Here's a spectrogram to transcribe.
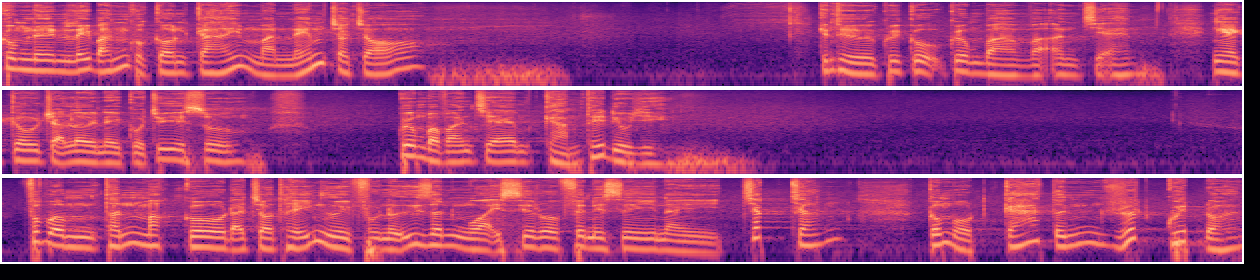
Không nên lấy bánh của con cái mà ném cho chó. Kính thưa quý cụ, quý ông bà và anh chị em, nghe câu trả lời này của Chúa Giêsu, quý ông bà và anh chị em cảm thấy điều gì? Phúc âm Thánh Marco đã cho thấy người phụ nữ dân ngoại Syrophoenici này chắc chắn có một cá tính rất quyết đoán.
